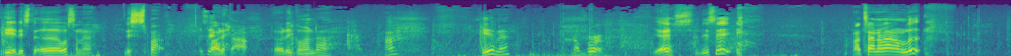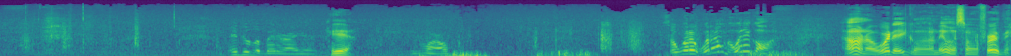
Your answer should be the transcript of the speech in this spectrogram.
Yeah, this the uh what's the name? This the spot. This Oh, the top. Oh, they going down. Huh? Yeah, man. No, bro. Yes, this it. I turn around and look. They do look better right here. Yeah. It's more open. So where where where they going? I don't know where they going. They went somewhere further.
